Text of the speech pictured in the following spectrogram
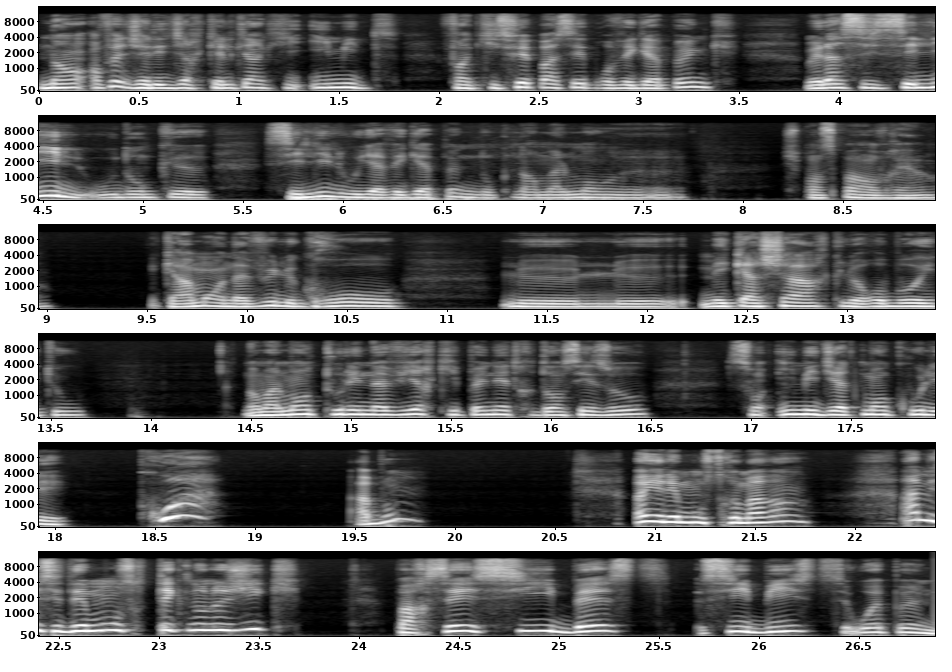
Non, en fait, j'allais dire quelqu'un qui imite, enfin, qui se fait passer pour Vegapunk. Mais là, c'est l'île où, donc, euh, c'est l'île où il y a Vegapunk. Donc, normalement, euh, je pense pas en vrai. Hein. Carrément, on a vu le gros, le, le Mecha Shark, le robot et tout. Normalement, tous les navires qui pénètrent dans ces eaux sont immédiatement coulés. Ah bon? Ah, il y a les monstres marins. Ah, mais c'est des monstres technologiques. Par ces Sea, sea Beasts Weapons.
